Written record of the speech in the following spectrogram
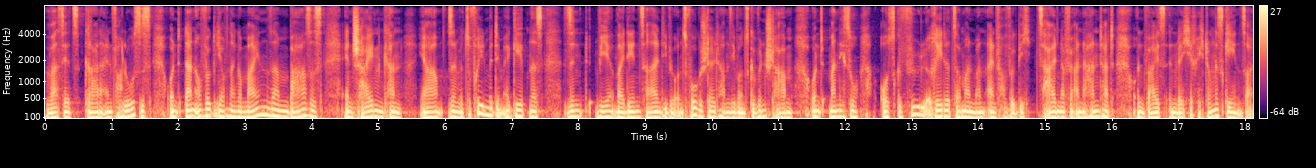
was jetzt gerade einfach los ist und dann auch wirklich auf einer gemeinsamen Basis entscheiden kann, ja, sind wir zufrieden mit dem Ergebnis, sind wir bei den Zahlen, die wir uns vorgestellt haben, die wir uns gewünscht haben und man nicht so aus Gefühl redet, sondern man einfach wirklich Zahlen dafür an der Hand hat und weiß, in welche Richtung es gehen soll.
